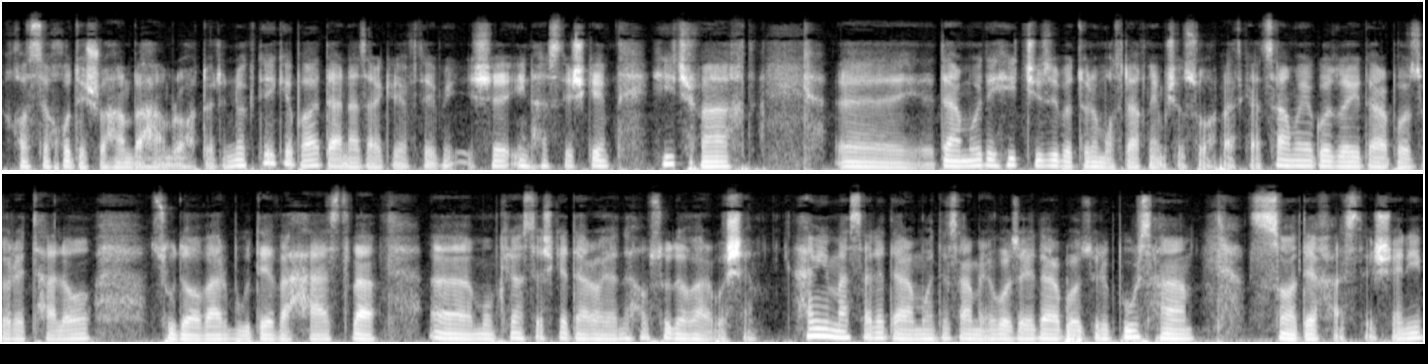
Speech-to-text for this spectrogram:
خاص خودش رو هم به همراه داره. نکته ای که باید در نظر گرفته میشه این هستش که هیچ وقت در مورد هیچ چیزی به طور مطلق نمیشه صحبت کرد. سرمایه گذاری در بازار طلا سودآور بوده و هست و ممکن استش که در آینده هم سودآور باشه. همین مسئله در مورد سرمایه گذاری در بازار بورس هم صادق هستش. یعنی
